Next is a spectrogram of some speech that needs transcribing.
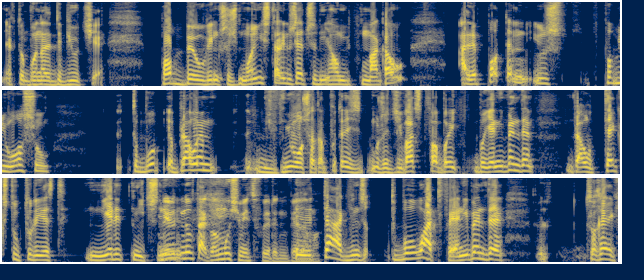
jak to było na debiucie. Pop był większość moich starych rzeczy, Michał mi pomagał, ale potem już po Miłoszu to było, ja brałem w Miłosza, ta płyta jest może dziwactwa, bo, bo ja nie będę brał tekstu, który jest nierytmiczny. Nie, no tak, on musi mieć swój rytm, Y, wiadomo. Tak, więc to było łatwe. Ja nie będę. Trochę jak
